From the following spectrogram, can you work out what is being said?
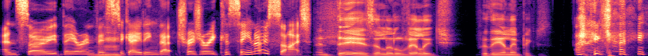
And so they're investigating that Treasury Casino site. And there's a little village for the Olympics. Okay.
